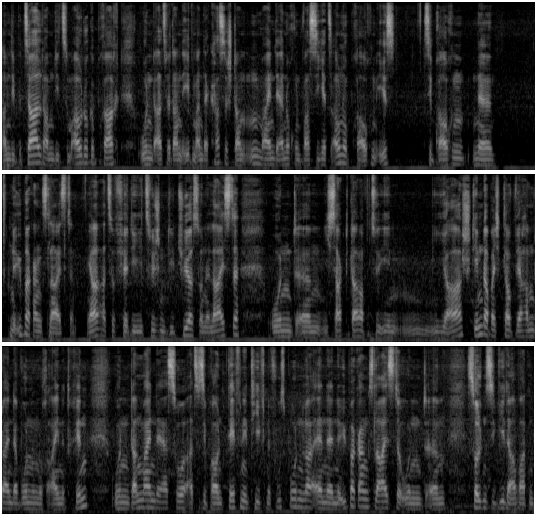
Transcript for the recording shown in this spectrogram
haben die bezahlt, haben die zum Auto gebracht. Und als wir dann eben an der Kasse standen, meinte er noch, und was sie jetzt auch noch brauchen, ist, sie brauchen eine eine Übergangsleiste, ja, also für die zwischen die Tür so eine Leiste und ähm, ich sagte darauf zu ihm, ja, stimmt, aber ich glaube, wir haben da in der Wohnung noch eine drin und dann meinte er so, also Sie brauchen definitiv eine Fußboden, äh, eine Übergangsleiste und ähm, sollten Sie wieder erwarten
